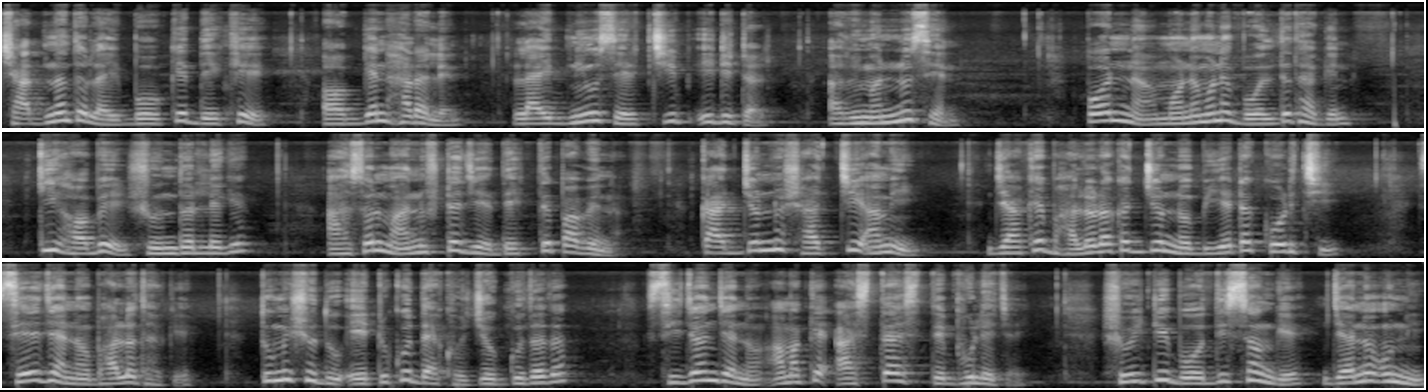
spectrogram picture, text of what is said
ছাদনাতলায় বউকে দেখে অজ্ঞান হারালেন, লাইভ নিউজের চিফ এডিটর। অভিমন্যু সেন। পর্ণা মনে মনে বলতে থাকেন, কি হবে সুন্দর লেগে? আসল মানুষটা যে দেখতে পাবে না। কার জন্য সাজছি আমি? যাকে ভালো রাখার জন্য বিয়েটা করছি, সে যেন ভালো থাকে। তুমি শুধু এটুকু দেখো যোগ্য দাদা। সৃজন যেন আমাকে আস্তে আস্তে ভুলে যায়। সুইটি বৌদির সঙ্গে যেন উনি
